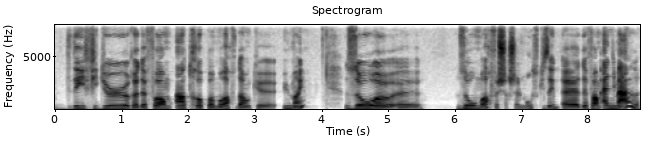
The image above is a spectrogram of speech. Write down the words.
des figures de forme anthropomorphe, donc humain, zoomorphe, je cherchais le mot, excusez, de forme animale,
